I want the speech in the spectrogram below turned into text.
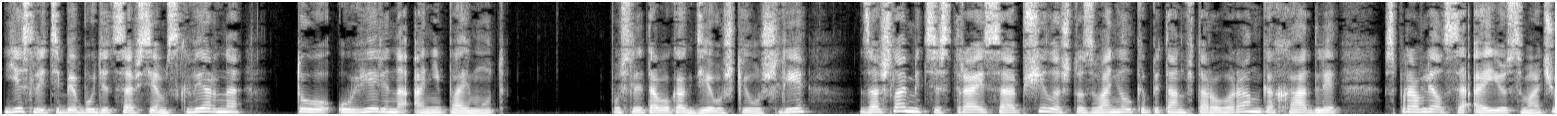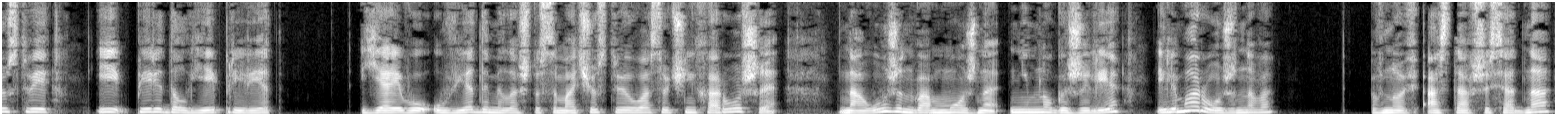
если тебе будет совсем скверно, то, уверена, они поймут». После того, как девушки ушли, зашла медсестра и сообщила, что звонил капитан второго ранга Хадли, справлялся о ее самочувствии и передал ей привет. Я его уведомила, что самочувствие у вас очень хорошее. На ужин вам можно немного желе или мороженого. Вновь оставшись одна,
